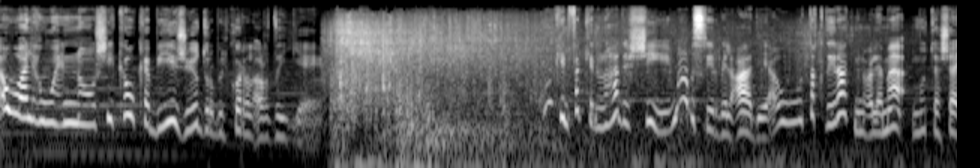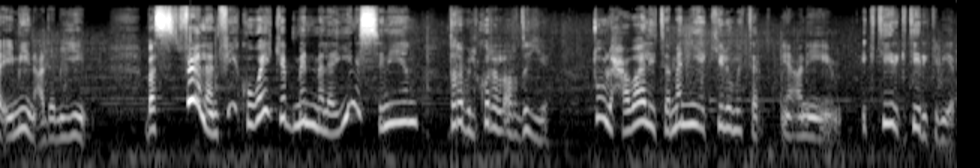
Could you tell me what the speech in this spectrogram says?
الأول هو إنه شي كوكب يجي يضرب الكرة الأرضية. ممكن نفكر إنه هذا الشيء ما بصير بالعادة أو تقديرات من علماء متشائمين عدميين. بس فعلا في كويكب من ملايين السنين ضرب الكرة الأرضية طوله حوالي 8 كيلومتر يعني كتير كتير كبير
